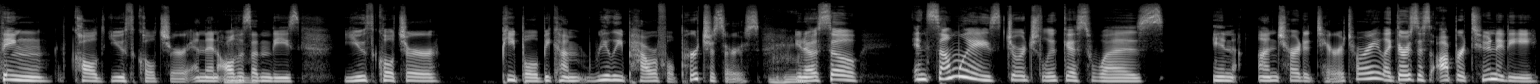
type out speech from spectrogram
thing called youth culture. And then all Mm-hmm. of a sudden, these youth culture people become really powerful purchasers, Mm-hmm. you know? So in some ways, George Lucas was in uncharted territory. Like there was this opportunity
